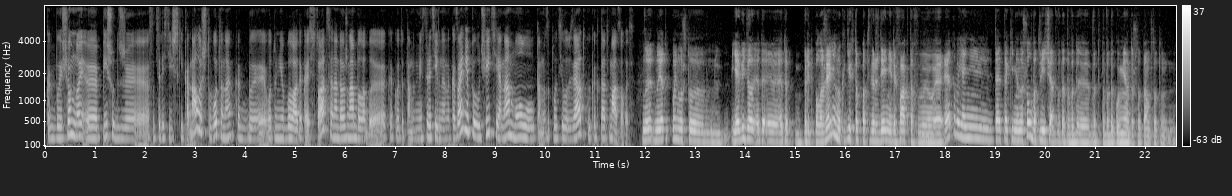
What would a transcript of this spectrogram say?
как бы еще мной э, пишут же социалистические каналы, что вот она как бы, вот у нее была такая ситуация, она должна была бы какое-то там административное наказание получить, и она, мол, там заплатила взятку и как-то отмазалась. Ну, ну я так понял, что я видел это, э, это предположение, но каких-то подтверждений или фактов mm. этого я не, так и не нашел, в отличие от вот этого, вот этого документа, что там что-то,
